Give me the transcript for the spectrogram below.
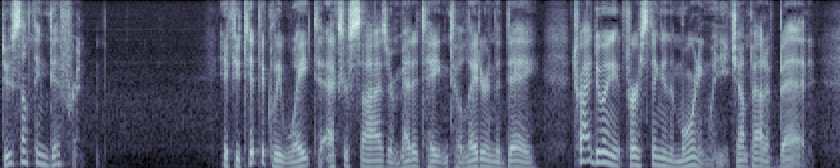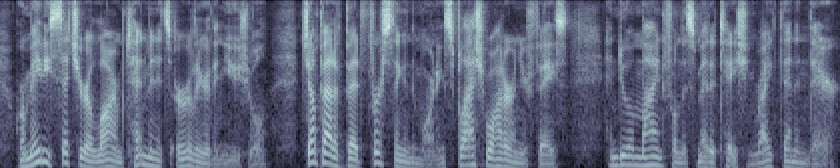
do something different. If you typically wait to exercise or meditate until later in the day, try doing it first thing in the morning when you jump out of bed. Or maybe set your alarm 10 minutes earlier than usual, jump out of bed first thing in the morning, splash water on your face, and do a mindfulness meditation right then and there.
